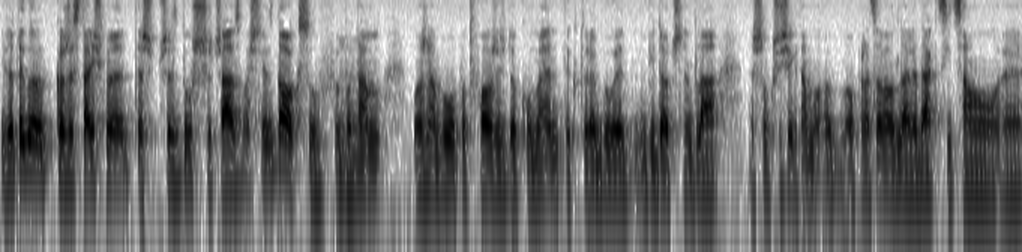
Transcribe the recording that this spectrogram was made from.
I do tego korzystaliśmy też przez dłuższy czas właśnie z docsów, bo Mhm. tam można było potworzyć dokumenty, które były widoczne dla. Zresztą Krzysiek tam opracował dla redakcji całą, e,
